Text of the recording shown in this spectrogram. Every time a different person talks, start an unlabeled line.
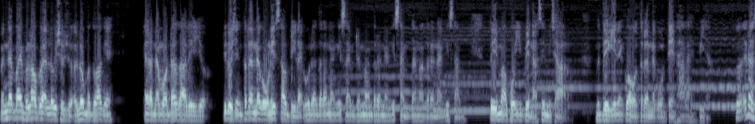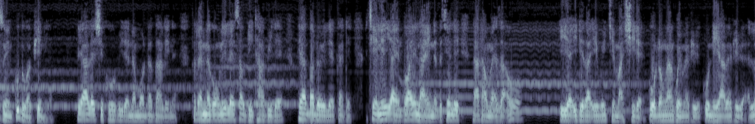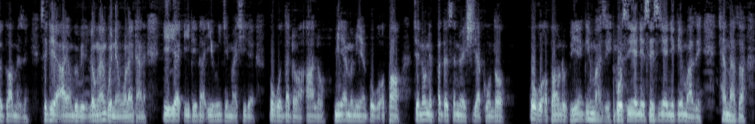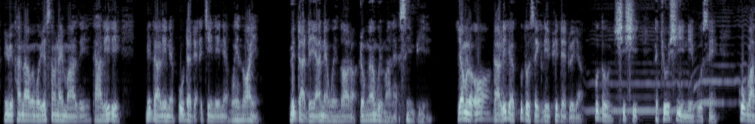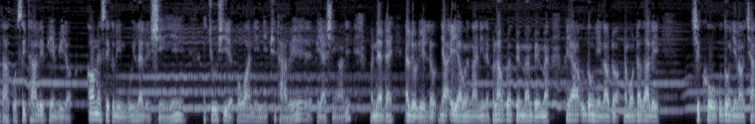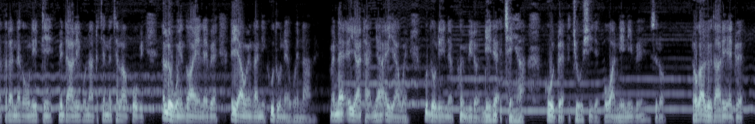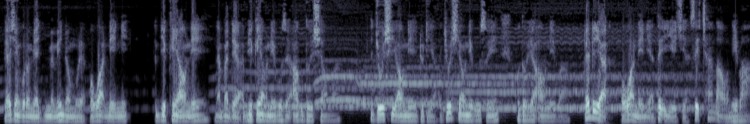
မနေ့ပိုင်းဘလောက်ပဲအလုပ်ရှုပ်ရှုပ်အလုပ်မသွားခင်အဲ့ဒါနမောတတလေးရွတ်ပြီးလို့ရှိရင်တရဏဂုံလေးစောက်တည်လိုက်ဘုရားတရဏံကိစ္စံဓမ္မံတရဏံကိစ္စံတန်ခါတရဏံကိစ္စံသေမဘုန်းကြီးပြင်တာစိတ်မချရတော့မသေးခင်နဲ့ကိုယ့်ကိုတရဏဂုံတင်ထားလိုက်ပြီးတာဆိုတော့အဲ့ဒါဆိုရင်ကုသိုလ်ကဖြစ်နေတာဘုရားလည်းရှိခိုးပြီးတယ်နမောတတလေးနဲ့တရဏဂုံလေးလည်းစောက်တည်ထားပြီးတယ်ဘုရားတော်တော်ကြီးလည်းကတ်တယ်အချိန်လေးရရင်သွားရင်လာရင်နဲ့တခြင်းလေးနားထောင်မဲ့အစားအိုး ဤရဲ့ဤဒေတာဤဝင်းကျင်မှာရှိတဲ့ကိုယ်လုပ်ငန်းခွင်ပဲဖြစ်ဖြစ်ကိုယ်နေရာပဲဖြစ်ဖြစ်အလုပ်သွားမယ်ဆိုရင်စိတ်ထဲအာရုံပြုပြီးလုပ်ငန်းခွင်နဲ့ဝင်လိုက်တာနဲ့ဤရဲ့ဤဒေတာဤဝင်းကျင်မှာရှိတဲ့ပုဂ္ဂိုလ်တ attva အားလုံးမြင်ရမမြင်ပုဂ္ဂိုလ်အပေါင်းကျွန်တော်နဲ့ပတ်သက်ဆက်နွယ်ရှိရကုန်သောပုဂ္ဂိုလ်အပေါင်းတို့ဘီရင်ကင်းပါစေကိုယ်စီရင်ခြင်းစိတ်စီရင်ခြင်းကင်းပါစေချမ်းသာစွာမိမိခန္ဓာဝင်ကိုရွတ်ဆောင်နိုင်ပါစေဒါလေးတွေမေတ္တာလေးနဲ့ပို့တတ်တဲ့အကျင့်လေးနဲ့ဝင်သွားရင်မေတ္တာတရားနဲ့ဝင်သွားတော့လုပ်ငန်းခွင်မှာလည်းအဆင်ပြေတယ်။ ရောက်မလို့ဩဒါလေးတွေကကုသိုလ်စိတ်ကလေးဖြစ်တဲ့အတွက်ကြောင့်ကုသိုလ်ရှိရှိအကျိုးရှိနေဖို့စဉ်ကိုယ့်ဘာသာကိုစိတ်ထားလေးပြင်ပြီးတော့ကောင်းတဲ့စိတ်ကလေးမွေးလိုက်လို့ရှိရင်အကျိုးရှိတဲ့ဘဝနေနေဖြစ်တာပဲတဲ့ဘုရားရှင်ကလေမနေ့တိုင်းအဲ့လိုလေးလို့ညအိယာဝင်ကနေလည်းဘလောက်ပဲပင်ပန်းပင်ပန်းဘုရားဥသုံးချိန်လောက်တော့နမောတတလေးရှ िख ိုဥသုံးချိန်လောက်ချတရဏဂုံလေးတင်မေတ္တာလေးခုနတစ်ချက်နှစ်ချက်လောက်ပို့ပြီးအဲ့လိုဝင်သွားရင်လည်းပဲအိယာဝင်ကနေကုသိုလ်နဲ့ဝင်တာပဲ မနဲ့အိယာထညာအိယာဝင်ကုသိုလ်လေးနဲ့ဖွင့်ပြီးတော့နေတဲ့အချိန်ဟာကိုယ့်အတွက်အကျိုးရှိတဲ့ဘဝနေနေပဲဆိုတော့လောကလူသားတွေအတွက်ဘုရားရှင်ကိုရောမြတ်ကြီးမမိန်တော်မူတဲ့ဘဝနေနေအပြစ်ကင်းအောင်နေနံပါတ်1ကအပြစ်ကင်းအောင်နေဖို့ဆိုရင်အာဟုသိုလ်ရှောင်ပါအကျိုးရှိအောင်နေဒုတိယအကျိုးရှိအောင်နေဖို့ဆိုရင်ကုသိုလ်ရအောင်နေပါတတိယဘဝနေနေအသက်အရေးကြီးစိတ်ချမ်းသာအောင်နေပါ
